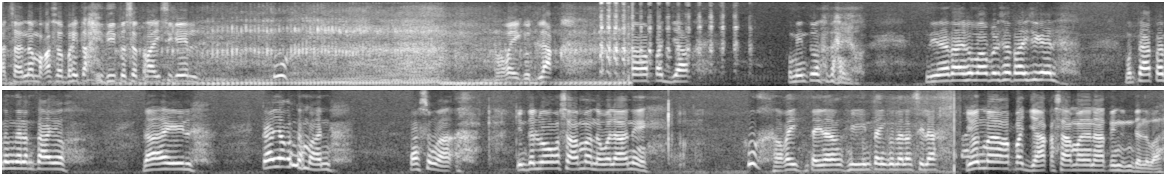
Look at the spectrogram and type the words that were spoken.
At sana makasabay tayo dito sa tricycle. Whew. Okay, good luck. Mga kapadyak, huminto na tayo. Hindi na tayo humabol sa tricycle. Magtatanong na lang tayo. Dahil kaya ko naman. Kaso nga, yung dalawang kasama nawala na eh. Whew, okay, hintayin, na lang, hihintayin ko na lang sila. Yun mga kapadya, kasama na natin yung dalawa.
